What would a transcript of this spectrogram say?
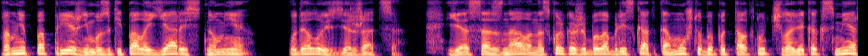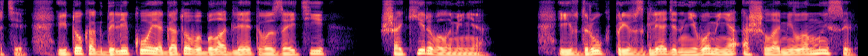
Во мне по-прежнему закипала ярость, но мне удалось сдержаться. Я осознала, насколько же была близка к тому, чтобы подтолкнуть человека к смерти, и то, как далеко я готова была для этого зайти, шокировало меня. И вдруг при взгляде на него меня ошеломила мысль.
